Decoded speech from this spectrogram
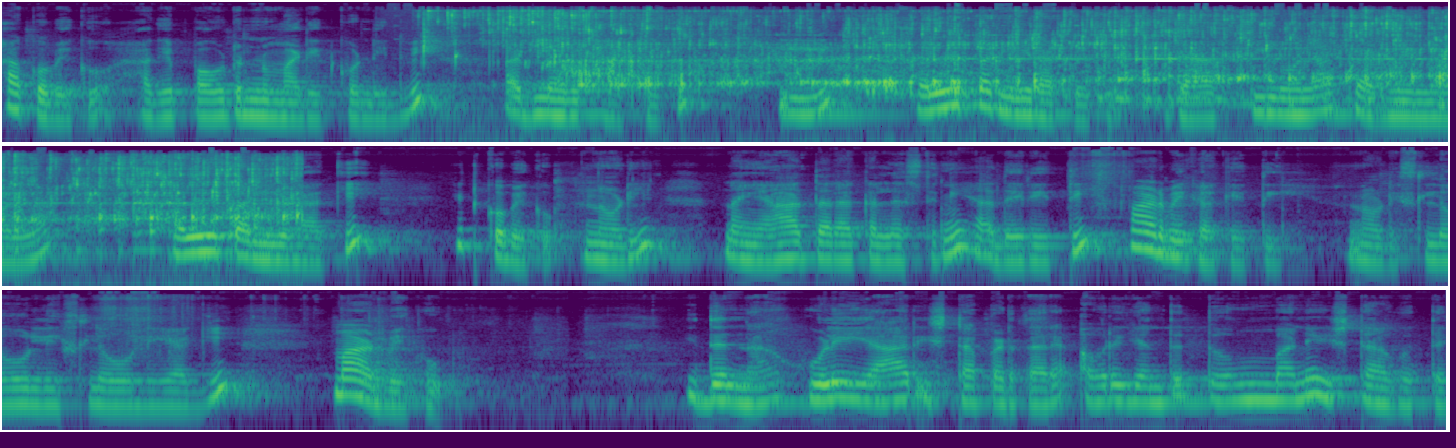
ಹಾಕೋಬೇಕು. ಹಾಗೆ ಪೌಡ್ರನ್ನು ಮಾಡಿಟ್ಕೊಂಡಿದ್ವಿ ಅದನ್ನ ಅದಕ್ಕೆ ಹಾಕಬೇಕು. ಇಲ್ಲಿ ಸ್ವಲ್ಪ ನೀರು ಹಾಕಬೇಕು. ಜಾಸ್ತಿನೂ ಅಲ್ಲ ಕಡಿಮೆನೂ ಅಲ್ಲ ಸ್ವಲ್ಪ ನೀರು ಹಾಕಿ ಇಟ್ಕೋಬೇಕು. ನೋಡಿ ನಾನು ಯಾವ ಥರ ಕಲಿಸ್ತೀನಿ, ಅದೇ ರೀತಿ ಮಾಡಬೇಕಾಗೈತಿ ನೋಡಿ ಸ್ಲೋಲಿ ಸ್ಲೋಲಿಯಾಗಿ ಮಾಡಬೇಕು. ಇದನ್ನು ಹುಳಿ ಯಾರು ಇಷ್ಟಪಡ್ತಾರೆ ಅವರಿಗಂತೂ ತುಂಬಾ ಇಷ್ಟ ಆಗುತ್ತೆ.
